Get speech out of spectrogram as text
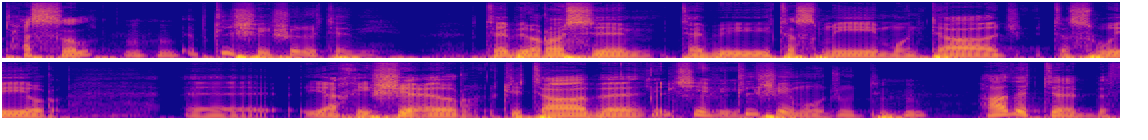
تحصل. بكل شيء شنو تبي؟ تبي رسم تبي تصميم مونتاج تصوير آه، يا أخي شعر كتابة. كل شيء فيه. كل شيء موجود. هذا التعبث.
